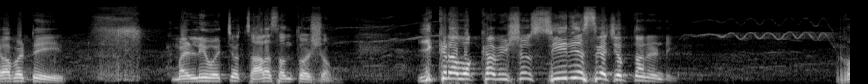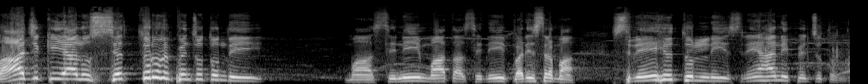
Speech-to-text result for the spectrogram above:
కాబట్టి మళ్ళీ వచ్చి చాలా సంతోషం. ఇక్కడ ఒక్క విషయం సీరియస్గా చెప్తానండి. రాజకీయాలు శత్రువులు పెంచుతుంది. మా సినీ మాత సినీ పరిశ్రమ స్నేహితుల్ని స్నేహాన్ని పెంచుతుంది.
